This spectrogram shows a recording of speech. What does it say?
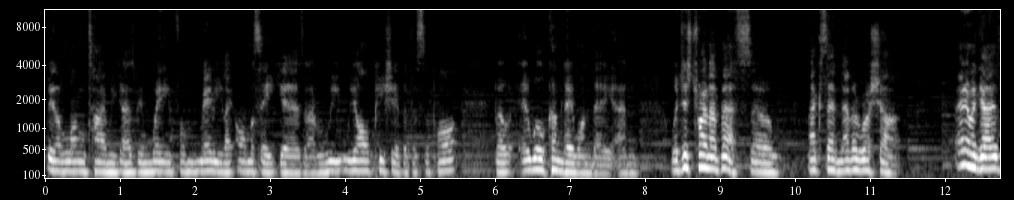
been a long time. You guys been waiting for maybe like almost eight years, and we we all appreciate for the support. But it will come day one day, and we're just trying our best. So, like I said, never rush out. Anyway, guys,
